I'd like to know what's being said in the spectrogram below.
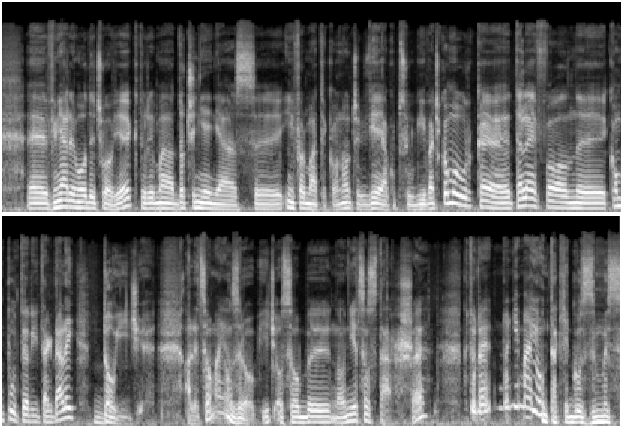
y, w miarę młody człowiek, który ma do czynienia z y, informatyką, no, czy wie jak obsługiwać komórkę, telefon, komputer i tak dalej, dojdzie. Ale co mają zrobić osoby no, nieco starsze, które no, nie mają takiego zmysłu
